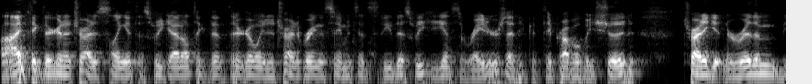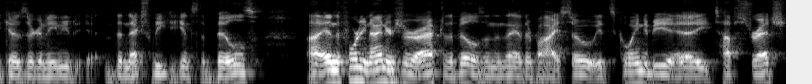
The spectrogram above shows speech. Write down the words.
I think they're going to try to sling it this week. I don't think that they're going to try to bring the same intensity this week against the Raiders. I think that they probably should try to get in a rhythm because they're going to need the next week against the Bills. Uh, and the 49ers are after the Bills, and then they have their bye. So it's going to be a tough stretch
